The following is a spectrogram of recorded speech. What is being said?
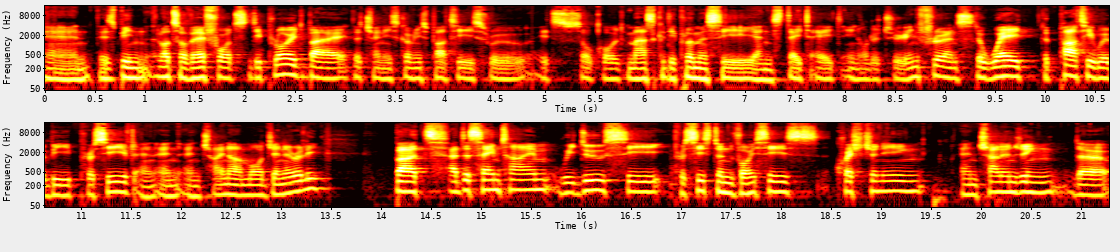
And there's been lots of efforts deployed by the Chinese Communist Party through its so called mask diplomacy and state aid in order to influence the way the party will be perceived and, and, and China more generally. But at the same time, we do see persistent voices questioning and challenging the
